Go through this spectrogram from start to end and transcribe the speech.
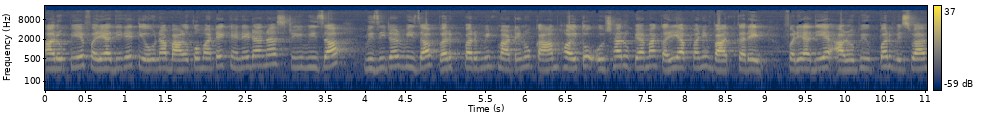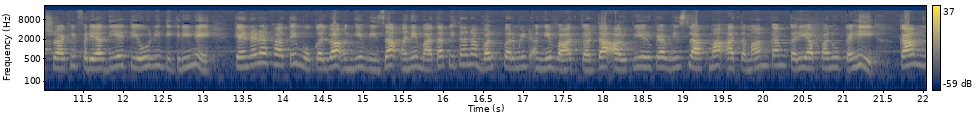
આરોપીએ ફરિયાદીને તેઓના બાળકો માટે કેનેડાના સ્ટ્રી visa, visitor visa, work permit માટેનું કામ હોય તો ઓછા રૂપિયામાં કરી આપવાની વાત કરેલ. ફરિયાદીએ આરોપી ઉપર વિશ્વાસ રાખી ફરિયાદીએ તેઓની દીકરીને કેનેડા ખાતે મોકલવા અંગે વિઝા અને માતા પિતાના વર્ક પરમિટ અંગે વાત કરતા આરોપીએ રૂપિયા વીસ લાખમાં આ તમામ કામ કરી આપવાનું કહી, કામ ન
